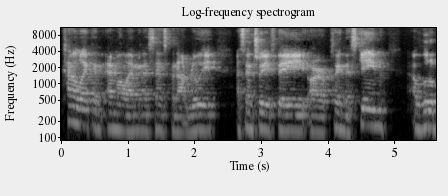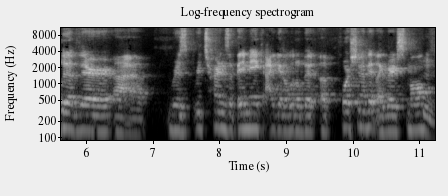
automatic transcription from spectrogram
kind of like an MLM in a sense, but not really. Essentially, if they are playing this game, a little bit of their uh, res- returns that they make, I get a little bit, a portion of it, like very small. Hmm.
